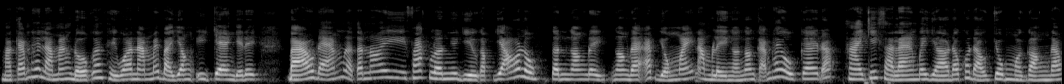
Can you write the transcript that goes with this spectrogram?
mà cảm thấy làm ăn được á, thì qua năm mấy bà dân y chang vậy đi. Bảo đảm là ta nói phát lên như diều gặp gió luôn. Tin ngân đi. Ngân đã áp dụng mấy năm liền rồi. Ngân cảm thấy ok đó. Hai chiếc xà lan bây giờ đâu có đậu chung mà gần đâu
